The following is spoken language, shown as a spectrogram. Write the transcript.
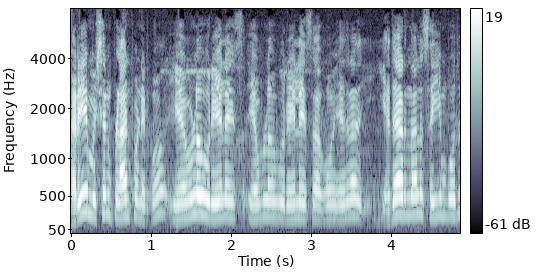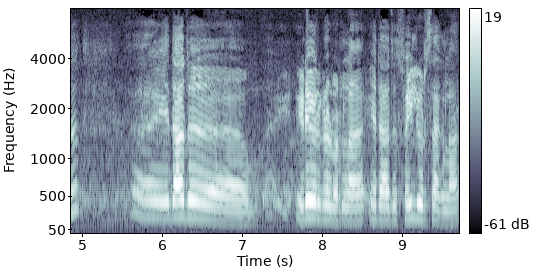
நிறைய மிஷன் பிளான் பண்ணியிருக்கோம். எவ்வளோ ரியலைஸ் எவ்வளோ ரியலைஸ் ஆகும்? எதனா எதாக இருந்தாலும் செய்யும்போது ஏதாவது இடையூறுகள் வரலாம் ஏதாவது ஃபெயிலியர்ஸ் ஆகலாம்.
